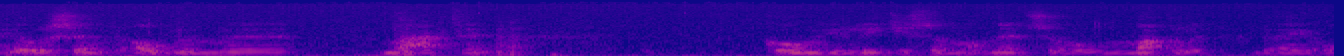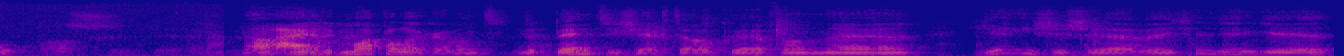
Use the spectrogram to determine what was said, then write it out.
heel recent album eh, maakt, hè, komen die liedjes dan nog net zo makkelijk bij je op als... Nou, eigenlijk makkelijker, want de band die zegt ook eh, van, eh, jezus, eh, weet je, je, je-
